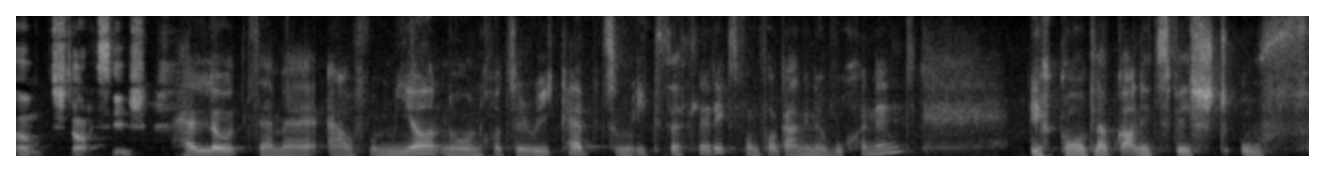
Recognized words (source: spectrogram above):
ähm, stark war. Hallo zusammen, auch von mir noch ein kurzer Recap zum X-Athletics vom vergangenen Wochenende. Ich gehe glaube gar nicht zu fest auf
